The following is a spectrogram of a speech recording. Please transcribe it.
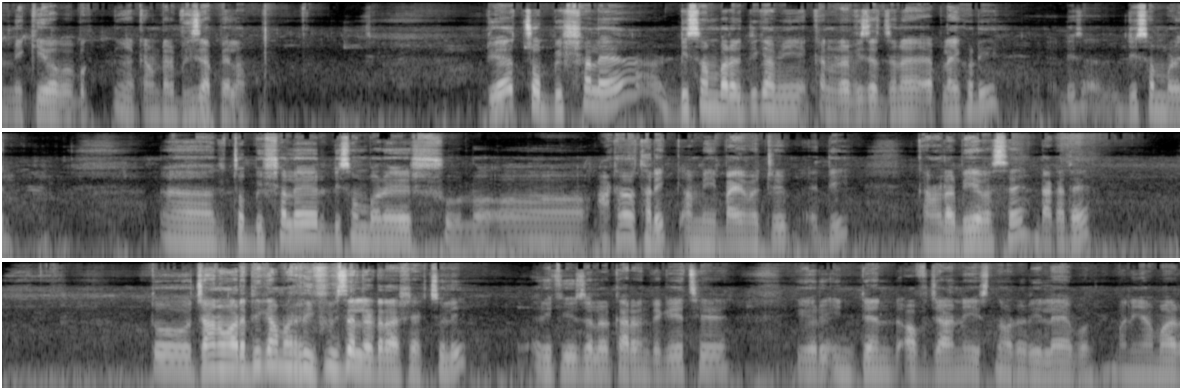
আমি কীভাবে কানাডার ভিসা পেলাম। দু হাজার চব্বিশ সালে ডিসেম্বরের দিকে আমি কানাডার ভিসার জন্য অ্যাপ্লাই করি। ডিসেম্বরের চব্বিশ সালের ডিসেম্বরের ষোলো আঠারো তারিখ আমি বায়োমেট্রিক দিই কানাডার বিএফএসে ঢাকাতে। তো জানুয়ারি থেকে আমার রিফিউজাল লেটার আসে অ্যাকচুয়ালি রিফিউজালের কারণ দেখেছে your intent of journey is not reliable মানে আমার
